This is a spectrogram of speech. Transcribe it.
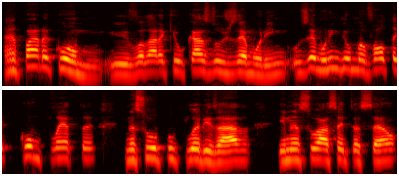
Repara como, e vou dar aqui o caso do José Mourinho, o José Mourinho deu uma volta completa na sua popularidade e na sua aceitação,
